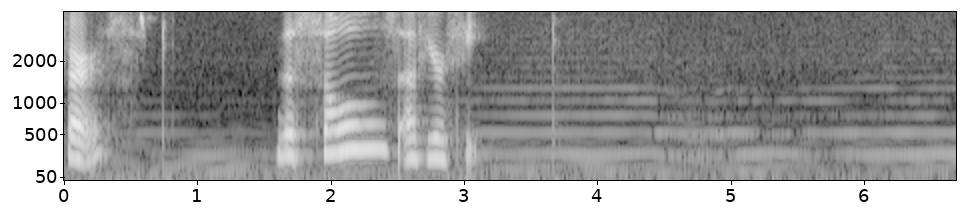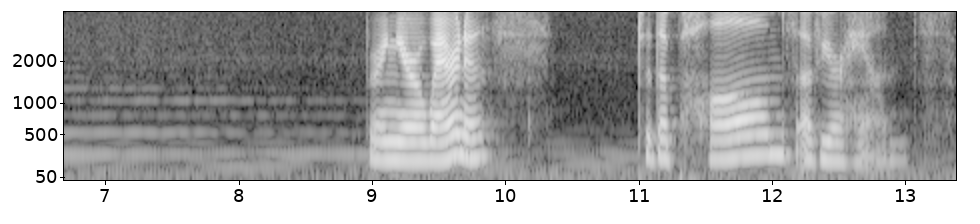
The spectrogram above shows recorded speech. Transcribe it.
First, the soles of your feet. Bring your awareness to the palms of your hands.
